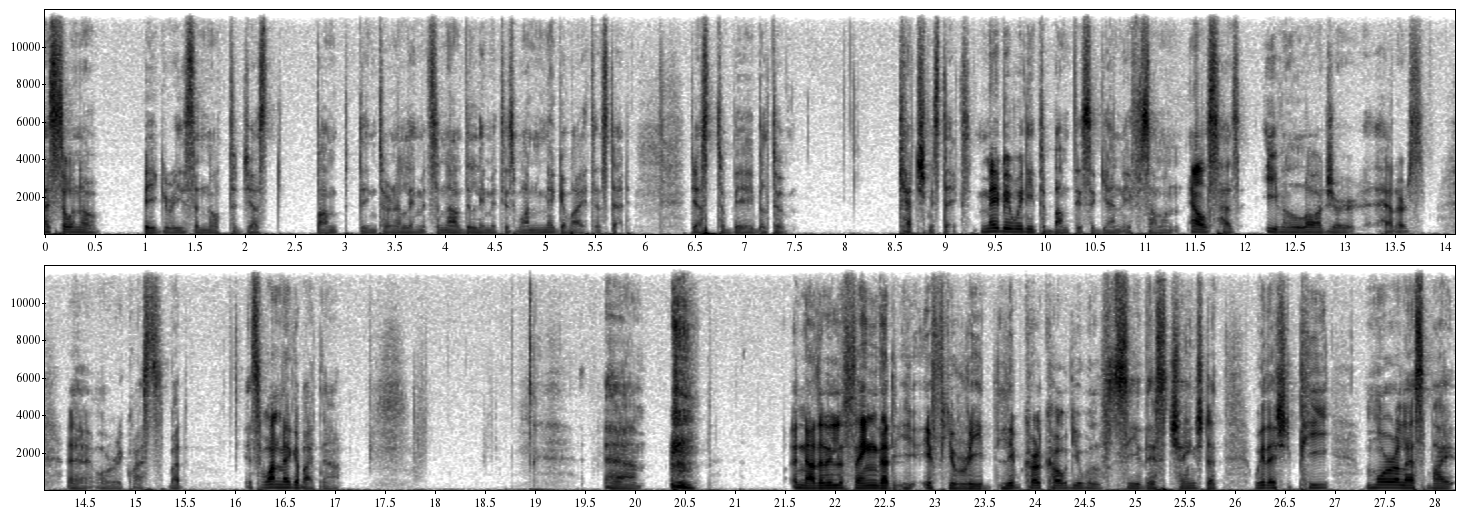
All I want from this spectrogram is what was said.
I saw no big reason not to just bump the internal limit. So now the limit is one megabyte instead, just to be able to catch mistakes. Maybe we need to bump this again if someone else has even larger headers uh, or requests, but it's one megabyte now. Um, another little thing that if you read libcurl code, you will see this change that with HTTP, more or less by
